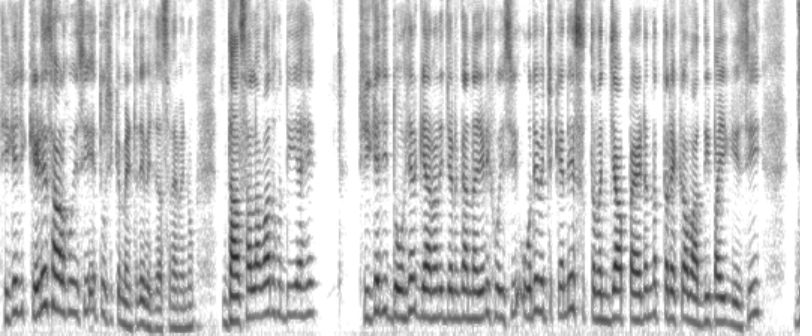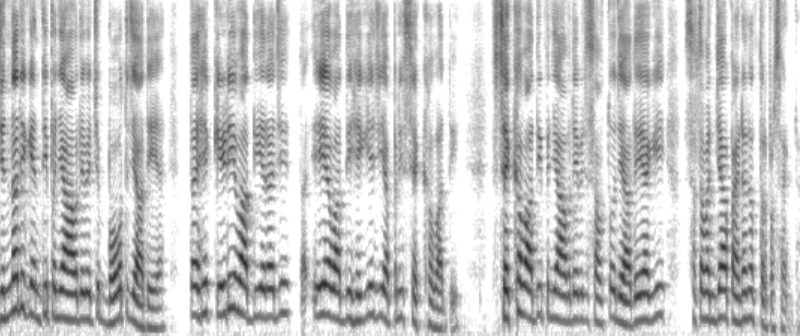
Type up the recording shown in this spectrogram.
ਠੀਕ ਹੈ ਜੀ, ਕਿਹੜੇ ਸਾਲ ਹੋਈ ਸੀ? ਇਹ ਤੁਸੀਂ ਕਮੈਂਟ ਦੇ ਵਿੱਚ ਦੱਸਣਾ ਮੈਨੂੰ। 10 ਸਾਲਾਂ ਬਾਅਦ ਹੁੰਦੀ ਹੈ ਇਹ। ਠੀਕ ਹੈ ਜੀ 2011 ਦੀ ਜਨਗਣਨਾ ਜਿਹੜੀ ਹੋਈ ਸੀ, ਉਹਦੇ ਵਿੱਚ ਕਹਿੰਦੇ 57.69 ਇੱਕ ਆਬਾਦੀ ਪਾਈ ਗਈ ਸੀ, ਜਿਨ੍ਹਾਂ ਦੀ ਗਿਣਤੀ ਪੰਜਾਬ ਦੇ ਵਿੱਚ ਬਹੁਤ ਜ਼ਿਆਦਾ ਹੈ। ਤਾਂ ਇਹ ਕਿਹੜੀ ਆਬਾਦੀ ਹੈ ਰਾਜੇ? ਤਾਂ ਇਹ ਆਬਾਦੀ ਹੈਗੀ ਹੈ ਜੀ ਆਪਣੀ ਸਿੱਖ ਆਬਾਦੀ। ਸਿੱਖ ਆਬਾਦੀ ਪੰਜਾਬ ਦੇ ਵਿੱਚ ਸਭ ਤੋਂ ਜ਼ਿਆਦਾ ਹੈਗੀ 57.69%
